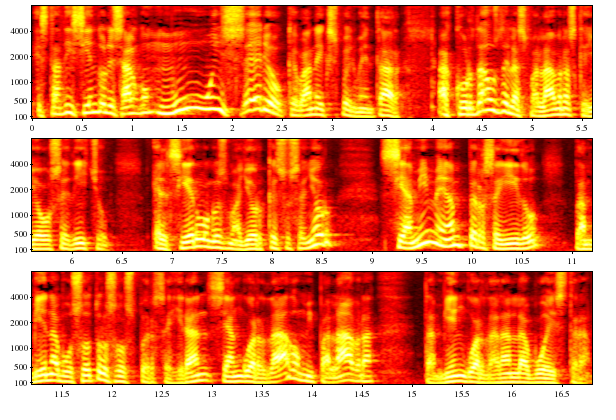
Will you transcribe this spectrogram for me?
Está diciéndoles algo muy serio que van a experimentar. Acordaos de las palabras que yo os he dicho. El siervo no es mayor que su Señor. Si a mí me han perseguido, también a vosotros os perseguirán. Si han guardado mi palabra, también guardarán la vuestra.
